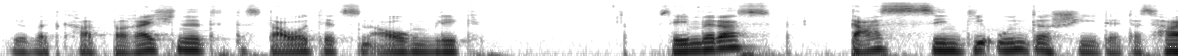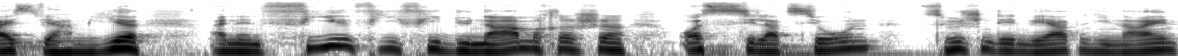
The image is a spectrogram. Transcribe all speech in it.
Hier wird gerade berechnet, das dauert jetzt einen Augenblick. Sehen wir das? Das sind die Unterschiede. Das heißt, wir haben hier eine viel, viel, viel dynamische Oszillation zwischen den Werten hinein.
